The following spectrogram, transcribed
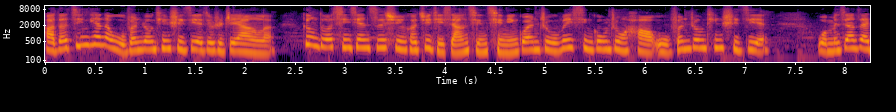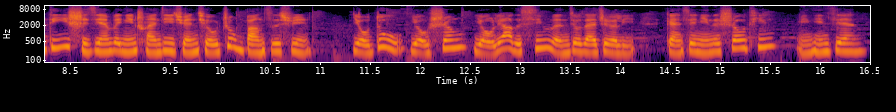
好的，今天的五分钟听世界就是这样了。更多新鲜资讯和具体详情，请您关注微信公众号“五分钟听世界”，我们将在第一时间为您传递全球重磅资讯，有度、有声、有料的新闻就在这里。感谢您的收听，明天见。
